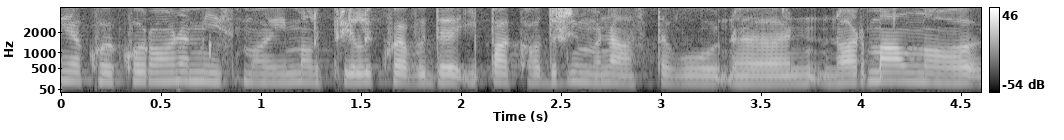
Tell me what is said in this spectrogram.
Iako je korona, mi smo imali priliku evo, da ipak održimo nastavu e, normalno.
